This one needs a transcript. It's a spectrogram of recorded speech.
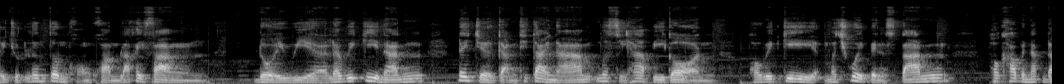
ยจุดเริ่มต้นของความรักให้ฟัง โดยเวียและวิกกี้นั้นได้เจอกันที่ใต้น้ำเมื่อ 4-5 ปีก่อน เพราะวิกกี้มาช่วยเป็นสตันเพราะเขาเป็นนักด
